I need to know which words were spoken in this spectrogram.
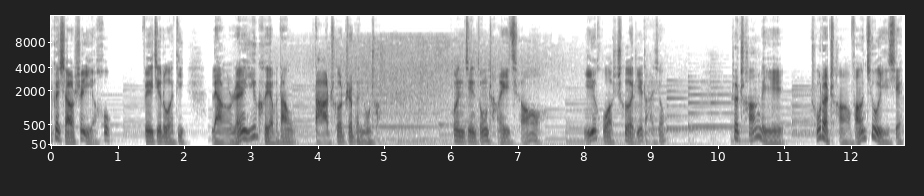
个小时以后，飞机落地，两人一刻也不耽误，打车直奔农场。混进总厂一瞧，疑惑彻底打消。这厂里除了厂房旧一些、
